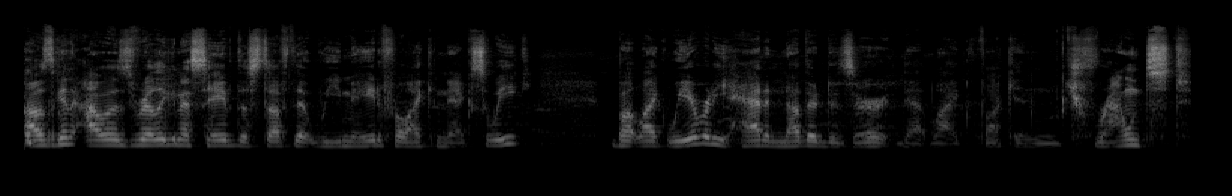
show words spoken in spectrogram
I was gonna. I was really gonna save the stuff that we made for like next week, but like we already had another dessert that like fucking trounced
